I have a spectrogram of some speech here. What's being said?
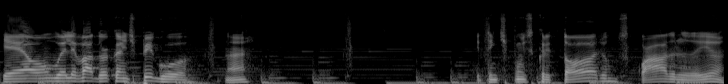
Que é o elevador que a gente pegou, né? E tem tipo um escritório, uns quadros aí, ó.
